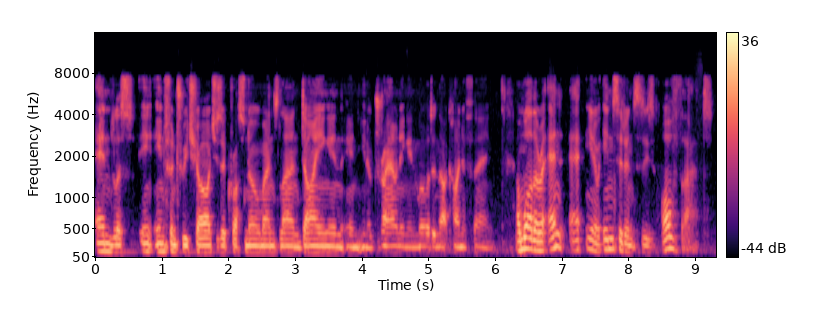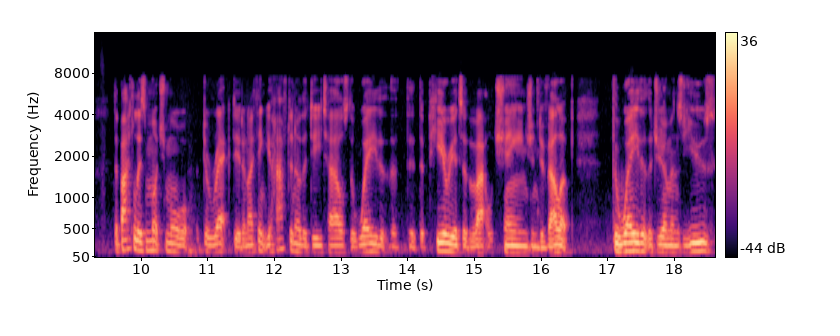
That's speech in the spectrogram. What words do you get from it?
endless in, infantry charges across no man's land, dying in, in you know drowning in mud and that kind of thing. And while there are en, eh, you know incidences of that, the battle is much more directed. And I think you have to know the details, the way that the, the, the periods of the battle change and develop, the way that the Germans use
